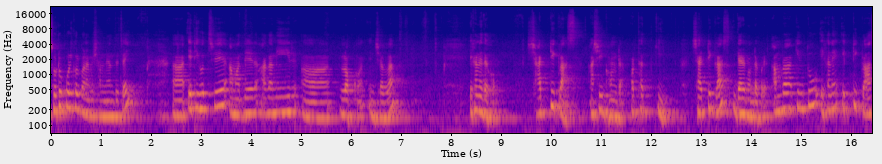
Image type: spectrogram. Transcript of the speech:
ছোট পরিকল্পনা আমি সামনে আনতে চাই। এটি হচ্ছে আমাদের আগামীর লক্ষ্য ইনশাল্লাহ এখানে দেখো ষাটটি ক্লাস আশি ঘণ্টা অর্থাৎ কি? ষাটটি ক্লাস দেড় ঘণ্টা করে। আমরা কিন্তু এখানে একটি ক্লাস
